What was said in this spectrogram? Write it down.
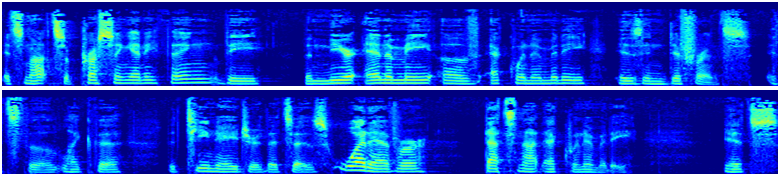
it's not suppressing anything. The the near enemy of equanimity is indifference. It's the like the the teenager that says, whatever, that's not equanimity. It's,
